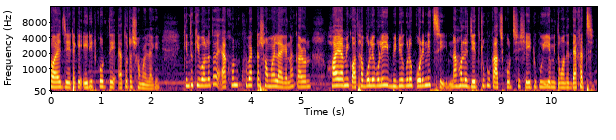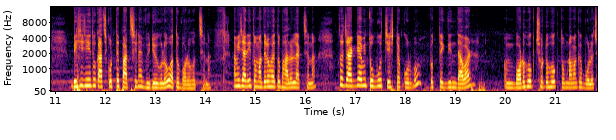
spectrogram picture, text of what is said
হয় যে এটাকে এডিট করতে এতটা সময় লাগে। কিন্তু কি বলো তো এখন খুব একটা সময় লাগে না, কারণ হয় আমি কথা বলে বলেই ভিডিওগুলো করে নিচ্ছি, না হলে যেটুকু কাজ করছে সেইটুকুই আমি তোমাদের দেখাচ্ছি। বেশি যেহেতু কাজ করতে পারছি না, ভিডিওগুলোও অত বড় হচ্ছে না। আমি জানি তোমাদেরও হয়তো ভালো লাগছে না। তো যাকে আমি তবুও চেষ্টা করব প্রত্যেক দিন দেওয়ার। বড় হোক ছোট হোক তোমরা আমাকে বলেছ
